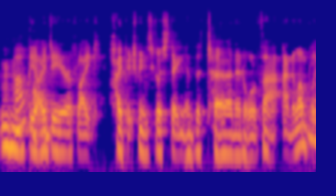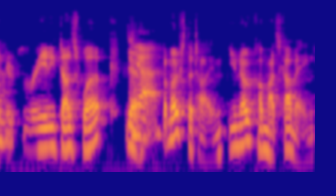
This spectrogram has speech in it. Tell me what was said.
Mhm. The idea of like high pitched musical sting and the turn and all of that. And at one point, Yeah. it really does work. yeah. Yeah. But most of the time, you know combat's coming,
